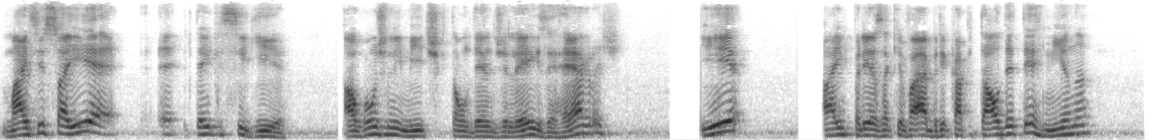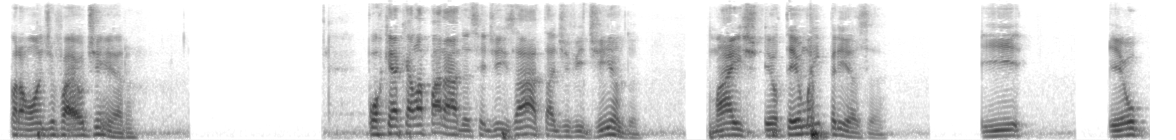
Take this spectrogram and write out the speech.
Mas isso aí é, é, tem que seguir alguns limites que estão dentro de leis e regras e a empresa que vai abrir capital determina para onde vai o dinheiro. Porque é aquela parada, você diz, ah, tá dividindo, mas eu tenho uma empresa e eu,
